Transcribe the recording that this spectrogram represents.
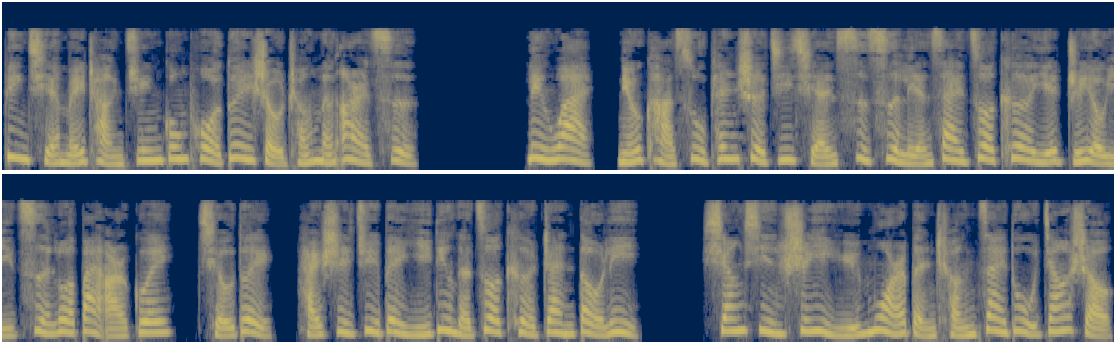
并且每场均攻破对手城门二次。另外，纽卡素喷射机前四次联赛做客也只有一次落败而归，球队还是具备一定的做客战斗力。相信是意与墨尔本城再度交手，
